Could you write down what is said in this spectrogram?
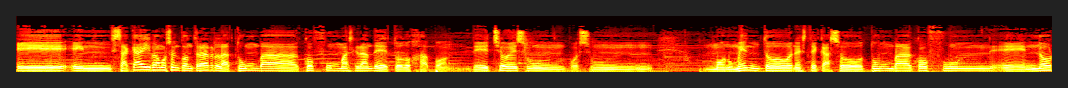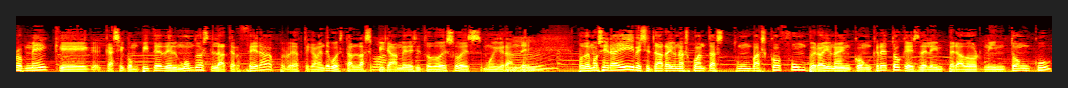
Eh, en Sakai vamos a encontrar la tumba Kofun más grande de todo Japón. De hecho, es un, pues un monumento, en este caso tumba Kofun eh, enorme que casi compite del mundo, es la tercera prácticamente, porque están las Wow. pirámides y todo eso, es muy grande. Mm. Podemos ir ahí y visitar, hay unas cuantas tumbas Kofun, pero hay una en concreto que es del emperador Nintonku,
